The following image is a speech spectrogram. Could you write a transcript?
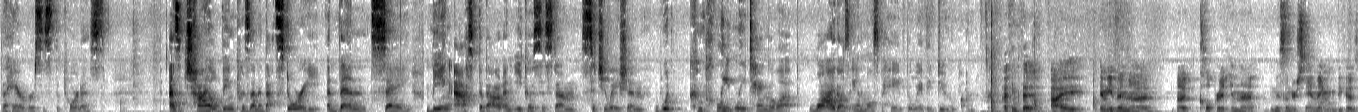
The hare versus the tortoise as a child being presented that story and then say being asked about an ecosystem situation would completely tangle up why those animals behave the way they do. I think that I am even a, a culprit in that misunderstanding because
